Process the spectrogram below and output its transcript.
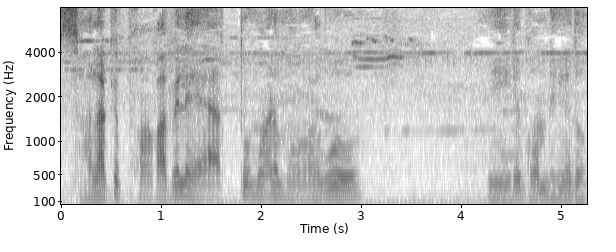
শালাকে ফাঁকা পেলে এত মার মারবো। মেয়েরে গম ভেঙে দেবো।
